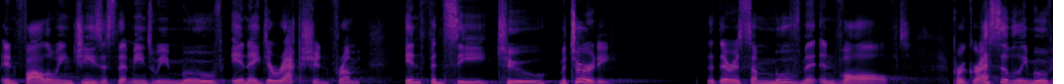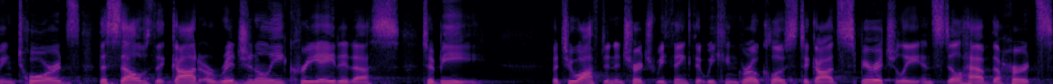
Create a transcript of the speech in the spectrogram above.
in following Jesus. That means we move in a direction from infancy to maturity, that there is some movement involved, progressively moving towards the selves that God originally created us to be. But too often in church, we think that we can grow close to God spiritually and still have the hurts,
